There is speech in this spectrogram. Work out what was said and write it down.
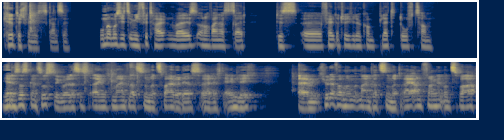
Kritisch finde ich das Ganze. Und man muss sich jetzt irgendwie fit halten, weil es ist auch noch Weihnachtszeit. Das äh, fällt natürlich wieder komplett doof zusammen. Ja, das ist ganz lustig, weil das ist eigentlich mein Platz Nummer zwei oder der ist äh, recht ähnlich. Ähm, ich würde einfach mal mit meinem Platz Nummer drei anfangen. Und zwar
